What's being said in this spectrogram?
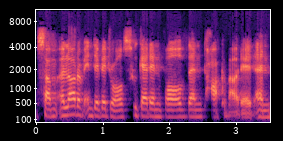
some, a lot of individuals who get involved and talk about it and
